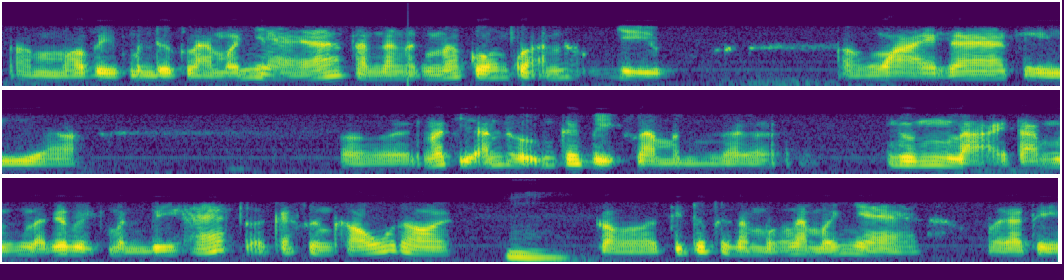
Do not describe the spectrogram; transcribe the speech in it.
ờ, mọi việc mình được làm ở nhà thành ra là nó cũng không có ảnh hưởng nhiều. À, ngoài ra thì nó chỉ ảnh hưởng cái việc là mình ngưng lại tạm ngưng lại cái việc mình đi hát ở các sân khấu thôi. Ừ. còn kiến trúc thì tâm vẫn làm ở nhà. Ngoài ra thì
